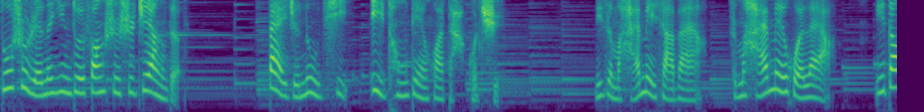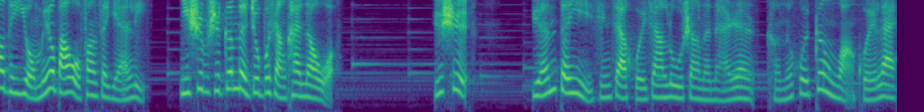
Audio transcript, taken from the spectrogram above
多数人的应对方式是这样的：带着怒气，一通电话打过去。你怎么还没下班啊？怎么还没回来啊？你到底有没有把我放在眼里？你是不是根本就不想看到我？于是，原本已经在回家路上的男人可能会更晚回来，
